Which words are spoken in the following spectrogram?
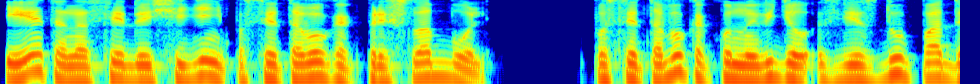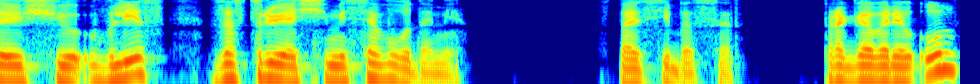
и это на следующий день после того, как пришла боль, после того, как он увидел звезду, падающую в лес за струящимися водами. «Спасибо, сэр», проговорил он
